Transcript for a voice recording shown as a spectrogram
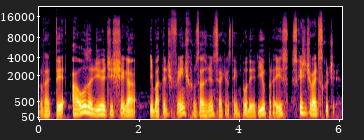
vai ter a ousadia de chegar e bater de frente com os Estados Unidos? Será que eles têm poderio para isso? Isso que a gente vai discutir.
